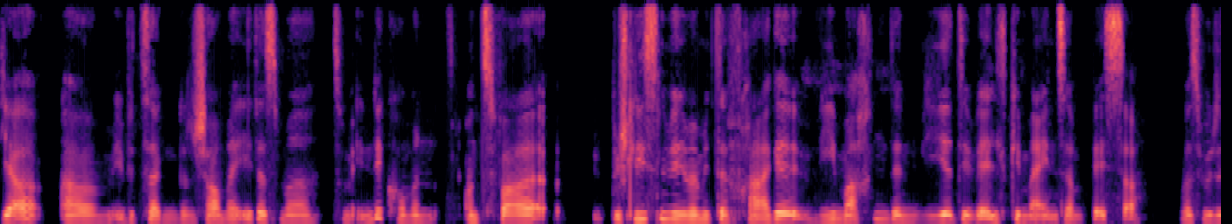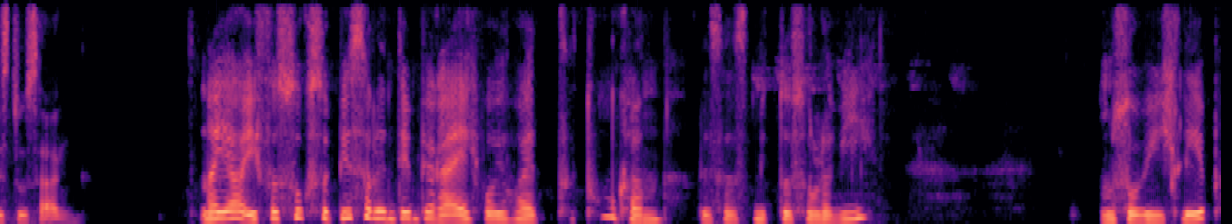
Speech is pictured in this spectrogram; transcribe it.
ja, ähm, ich würde sagen, dann schauen wir eh, dass wir zum Ende kommen. Und zwar beschließen wir immer mit der Frage, wie machen denn wir die Welt gemeinsam besser? Was würdest du sagen? Naja, ich versuche es ein bisschen in dem Bereich, wo ich halt tun kann. Das heißt mit der Solavie, so wie ich lebe,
